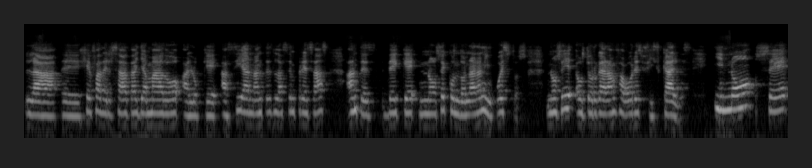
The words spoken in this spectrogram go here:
la eh, jefa del SAT ha llamado a lo que hacían antes las empresas, antes de que no se condonaran impuestos, no se otorgaran favores fiscales y no se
